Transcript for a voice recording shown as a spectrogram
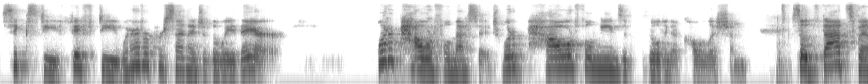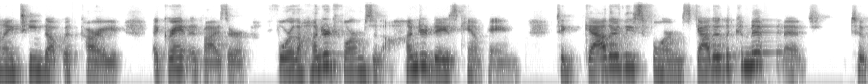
60, 50, whatever percentage of the way there. What a powerful message. What a powerful means of building a coalition. So that's when I teamed up with Kari a Grant Advisor for the 100 Forms in 100 Days campaign to gather these forms, gather the commitment to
